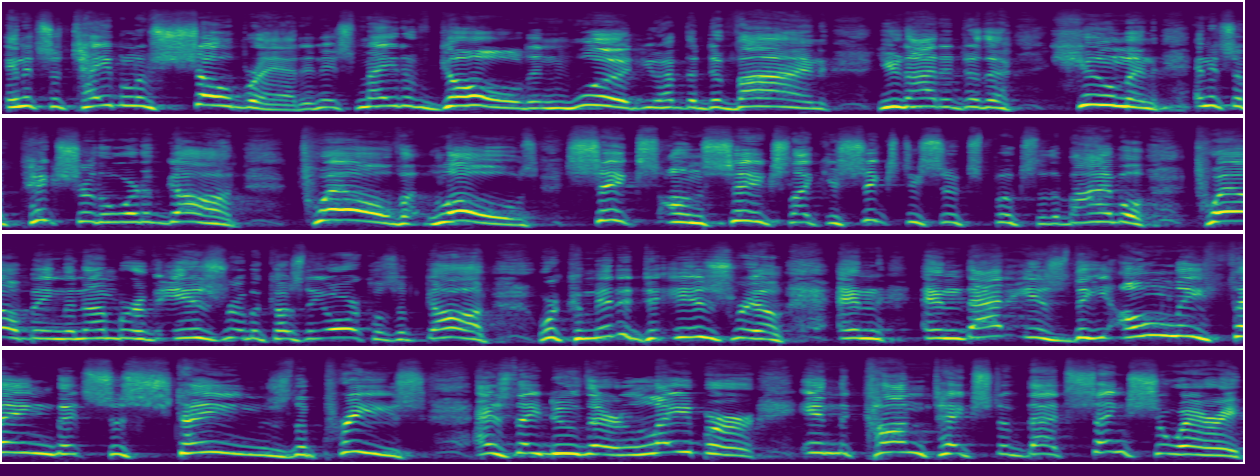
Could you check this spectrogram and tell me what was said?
and it's a table of showbread and it's made of gold and wood. You have the divine united to the human and it's a picture of the Word of God. 12 loaves, six on six, like your 66 books of the Bible. 12 being the number of Israel because the oracles of God were committed to Israel. And, and that is the only thing that sustains the priests as they do their labor in the context of that sanctuary.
